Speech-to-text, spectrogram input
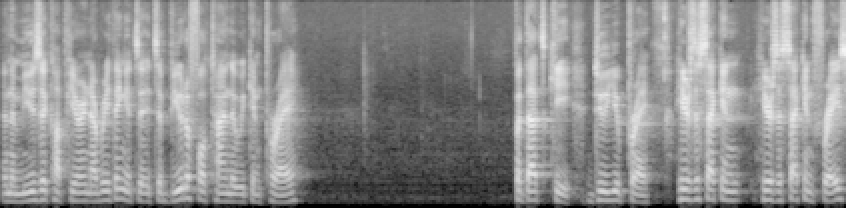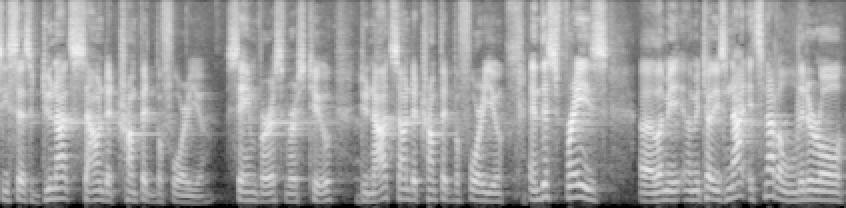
and the music up here and everything. It's it's a beautiful time that we can pray. But that's key. Do you pray? Here's the second, here's the second phrase. He says, Do not sound a trumpet before you. Same verse, verse 2. Do not sound a trumpet before you. And this phrase uh, let, me, let me tell you, it's not, it's not a literal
